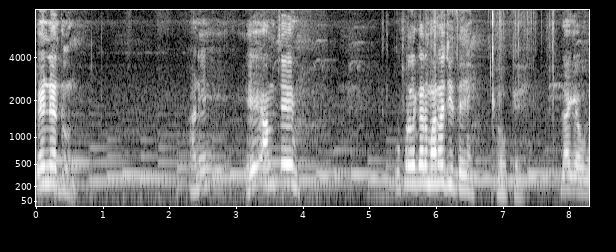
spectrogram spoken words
पेडण्यातून. आणि हे आमचे उपरलकर महाराज इथे ओके. जाग्यावर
